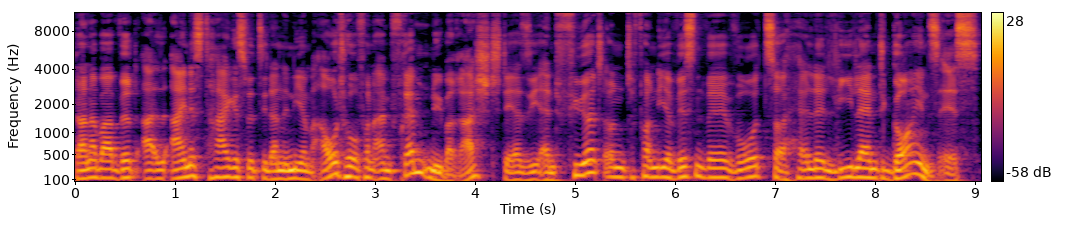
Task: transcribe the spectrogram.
Dann aber wird eines Tages wird sie dann in ihrem Auto von einem Fremden überrascht, der sie entführt und von ihr wissen will, wo zur Hölle Leland Goins ist.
